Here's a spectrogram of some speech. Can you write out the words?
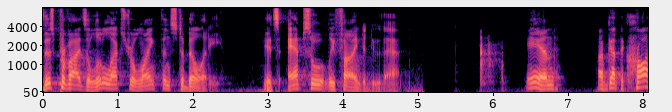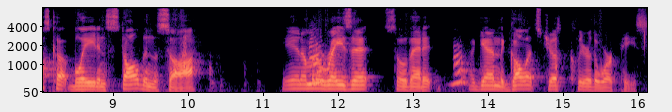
This provides a little extra length and stability. It's absolutely fine to do that. And I've got the crosscut blade installed in the saw. And I'm going to raise it so that it, again, the gullets just clear the workpiece.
